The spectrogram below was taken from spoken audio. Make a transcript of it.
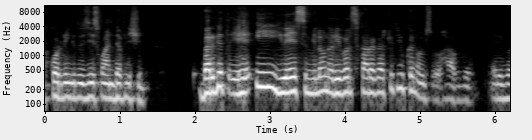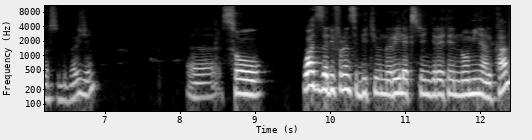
according to this one definition በእርግጥ ይሄ ኢ ዩኤስ የሚለውን ሪቨርስ ካረጋችሁት you can also have a reversed version uh, so what's the difference between real exchange rate and nominal ካል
